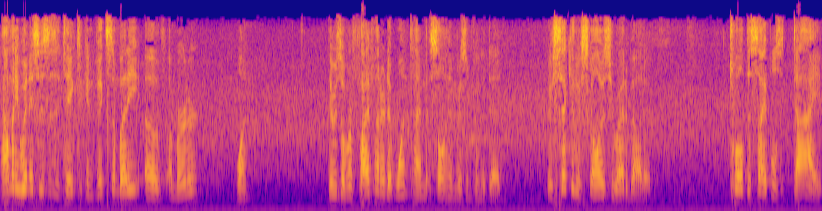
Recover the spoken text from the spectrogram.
How many witnesses does it take to convict somebody of a murder? One. There was over 500 at one time that saw him risen from the dead. There's secular scholars who write about it. Twelve disciples died.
